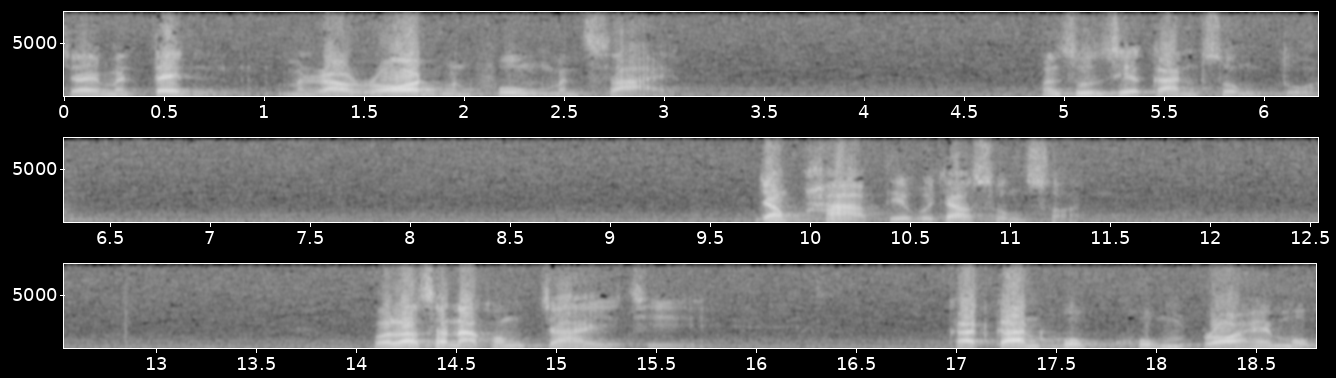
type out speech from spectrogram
ใจมันเต้น มันเร่าร้อน มันฟุ้ง มันสาย มันสูญเสียการทรงตัว อย่างภาพที่พระเจ้าทรงสอนว่าลักษณะของใจที่ขาดการควบคุมปล่อยให้หมก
